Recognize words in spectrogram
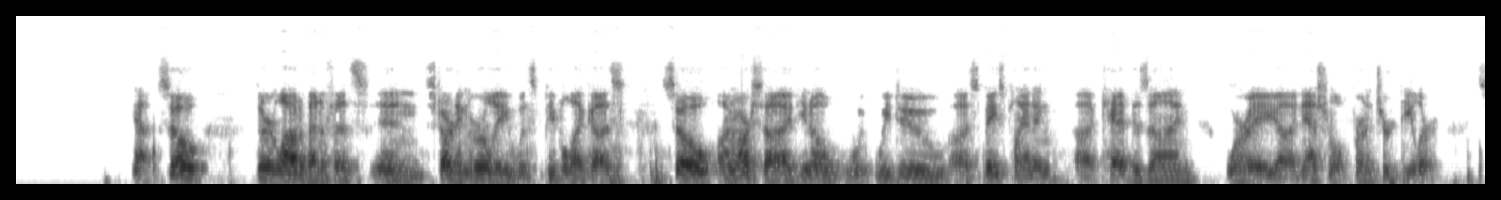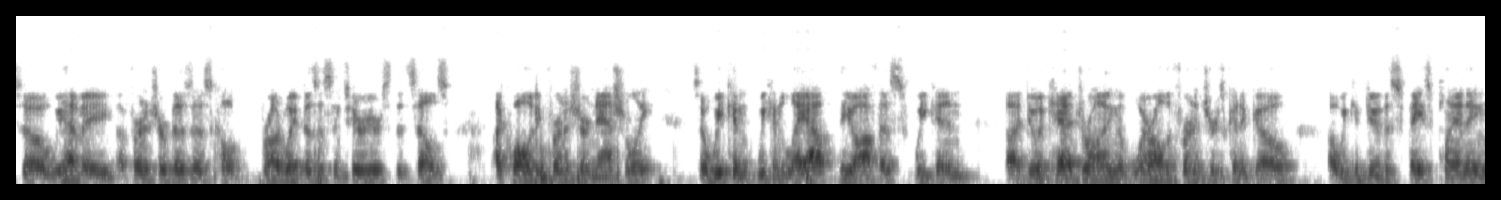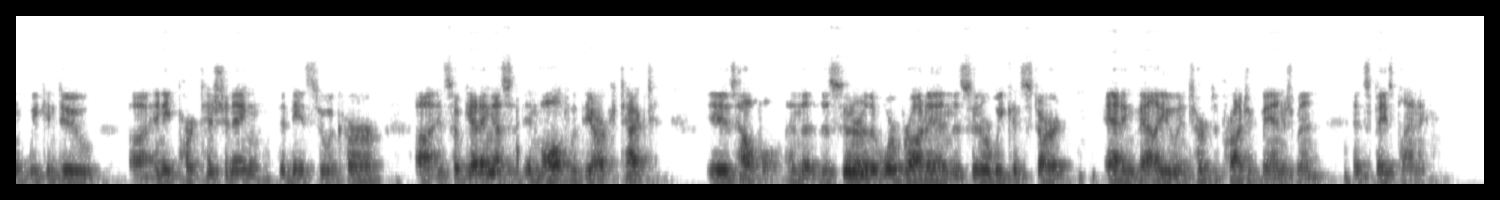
Yeah. So, there are a lot of benefits in starting early with people like us. So on our side, you know, we, we do uh, space planning, uh, CAD design. We're a uh, national furniture dealer. So we have a, a, furniture business called Broadway Business Interiors that sells high quality furniture nationally. So we can we can lay out the office. We can uh, do a CAD drawing of where all the furniture is going to go. Uh, we can do the space planning. We can do uh, any partitioning that needs to occur. and so getting us involved with the architect is helpful. And the, the sooner that we're brought in, the sooner we can start adding value in terms of project management and space planning.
